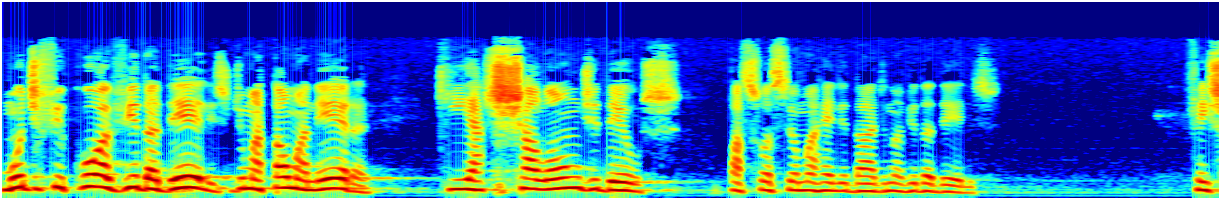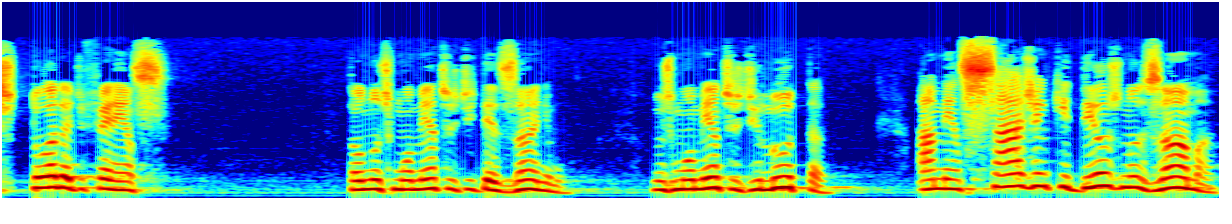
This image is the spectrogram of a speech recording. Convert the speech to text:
modificou a vida deles de uma tal maneira que a shalom de Deus passou a ser uma realidade na vida deles. Fez toda a diferença. Então, nos momentos de desânimo, nos momentos de luta, a mensagem que Deus nos ama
